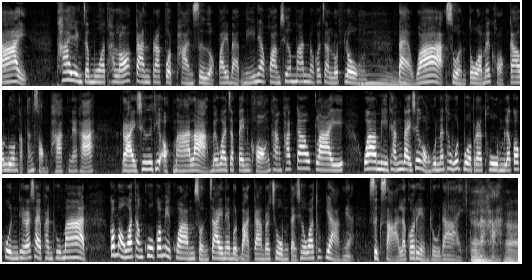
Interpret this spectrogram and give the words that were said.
ได้ ถ้ายังจะมัวทะเลาะกันปรากฏผ่านสื่อออกไปแบบนี้เนี่ยความเชื่อมั่นมันก็จะลดลง แต่ว่าส่วนตัวไม่ขอก้าวล่วงกับทั้งสองพักนะคะ รายชื่อที่ออกมาล่ะ ไม่ว่าจะเป็นของทางพักก้าวไกล ว่ามีทั้งรายชื่อของคุณนัทวุฒิบัวประทุม แล้วก็คุณธีรชัยพันธุมาศก็มองว่าทั้งคู่ก็มีความสนใจในบทบาทการประชุม แต่เชื่อว่าทุกอย่างเนี่ยศึกษาแล้วก็เรียนรู้ได้นะคะอ่า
